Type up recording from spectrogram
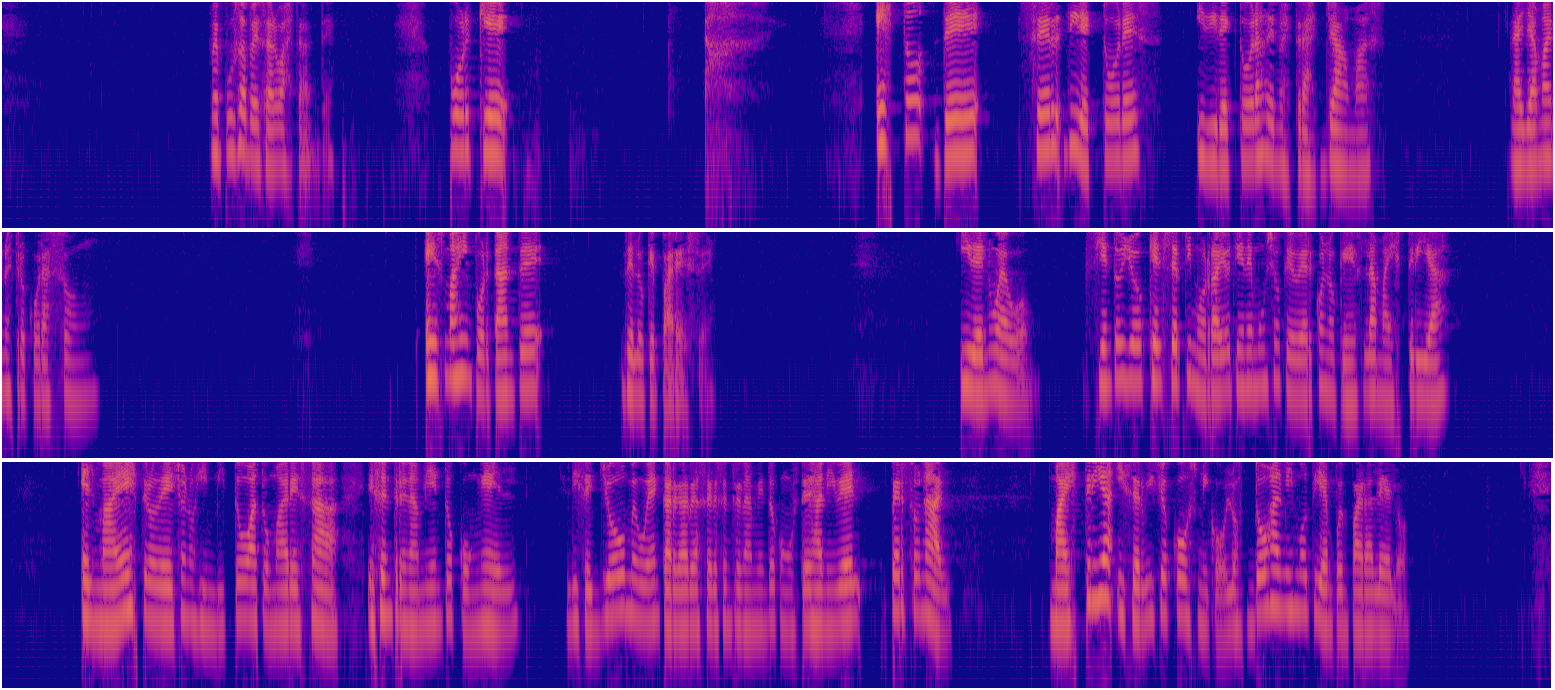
me puso a pensar bastante. Porque esto de ser directores y directoras de nuestras llamas, la llama de nuestro corazón, es más importante de lo que parece. Y de nuevo, siento yo que el séptimo rayo tiene mucho que ver con lo que es la maestría el maestro, de hecho, nos invitó a tomar esa, ese entrenamiento con él. Dice, yo me voy a encargar de hacer ese entrenamiento con ustedes a nivel personal. Maestría y servicio cósmico, los dos al mismo tiempo, en paralelo.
